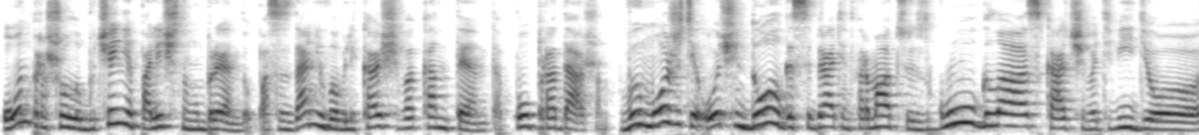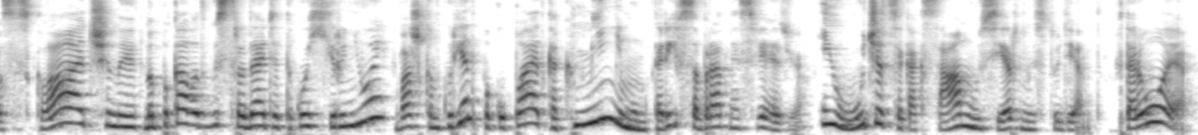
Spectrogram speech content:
он прошел обучение по личному бренду, по созданию вовлекающего контента, по продажам. Вы можете очень долго собирать информацию из Гугла, скачивать видео со складчины, но пока вот вы страдаете такой херней, ваш конкурент покупает как минимум тариф с обратной связью и учится как самый усердный студент. Второе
